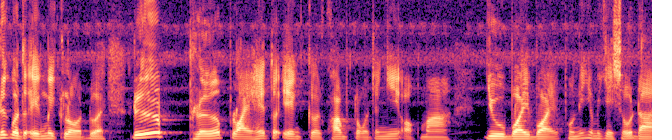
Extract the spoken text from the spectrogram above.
นึกว่าตัวเองไม่โกรธด้วย หรือเผลอปล่อยให้ตัวเองเกิดความโกรธอย่างนี้ออกมา อยู่บ่อยๆพวกนี้ยังไม่ใช่โสดา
